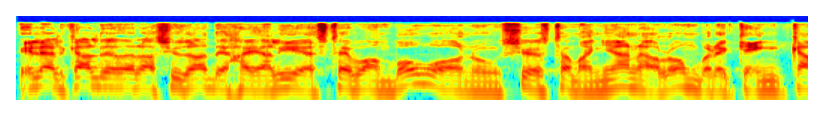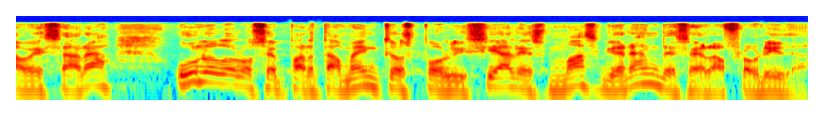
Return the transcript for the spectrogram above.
El alcalde de la ciudad de Hialeah, Esteban Bobo, anunció esta mañana al hombre que encabezará uno de los departamentos policiales más grandes de la Florida.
